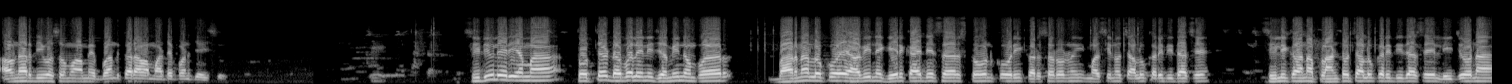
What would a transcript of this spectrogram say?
આવનાર દિવસોમાં અમે બંધ કરાવવા માટે પણ જઈશું. શિડ્યુલ એરિયામાં તોતેર ડબલ એની જમીનો પર બહારના લોકોએ આવીને ગેરકાયદેસર સ્ટોન કોરી કરસરોની મશીનો ચાલુ કરી દીધા છે. સિલિકાના પ્લાન્ટો ચાલુ કરી દીધા છે. લીજોના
